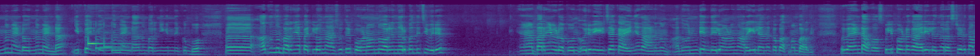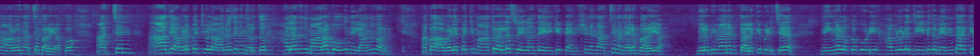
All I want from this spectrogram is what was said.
ഒന്നും വേണ്ട ഒന്നും വേണ്ട. ഇപ്പം എനിക്ക് ഒന്നും വേണ്ട എന്ന് പറഞ്ഞ് ഇങ്ങനെ നിൽക്കുമ്പോൾ അതൊന്നും പറഞ്ഞാൽ പറ്റില്ല. ഒന്ന് ആശുപത്രി പോകണമെന്ന് പറഞ്ഞ് നിർബന്ധിച്ചു ഇവർ പറഞ്ഞു വിടും അപ്പോൾ ഒരു വീഴ്ച കഴിഞ്ഞതാണെന്നും അതുകൊണ്ട് എന്തെങ്കിലും ആണോന്ന് അറിയില്ല എന്നൊക്കെ പത്മം പറഞ്ഞു. അപ്പോൾ വേണ്ട ഹോസ്പിറ്റലിൽ പോകേണ്ട കാര്യമില്ല ഒന്ന് റെസ്റ്റ് എടുത്താൽ മാറുമെന്ന് അച്ഛൻ പറയും. അപ്പോൾ അച്ഛൻ ആദ്യം അവളെ പറ്റിയുള്ള ആലോചന നിർത്ത്. അല്ലാതെ ഇത് മാറാൻ പോകുന്നില്ല എന്ന് പറഞ്ഞു. അപ്പോൾ അവളെ പറ്റി മാത്രമല്ല ശ്രീകാന്ത് എനിക്ക് ടെൻഷൻ എന്ന് അച്ഛൻ അന്നേരം പറയാം. ദുരഭിമാനം തലയ്ക്ക് പിടിച്ച് നിങ്ങളൊക്കെ കൂടി അവളുടെ ജീവിതം എന്താക്കി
